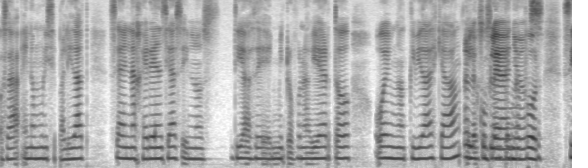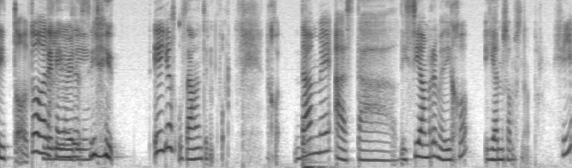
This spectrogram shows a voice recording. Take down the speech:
o sea, en la municipalidad, sea en las gerencias, en los días de micrófono abierto o en actividades que hagan. En los cumpleaños. Por, sí, todo, todas las gerencias, sí, ellos usaban Tecnopor. Dijo, dame hasta diciembre, me dijo, y ya no usamos Tecnopor. Dije, ya.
